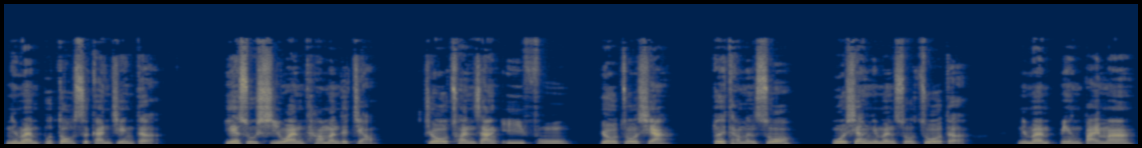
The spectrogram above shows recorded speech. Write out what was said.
你们不都是干净的。耶稣洗完他们的脚，就穿上衣服，又坐下，对他们说：“我向你们所做的，你们明白吗？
